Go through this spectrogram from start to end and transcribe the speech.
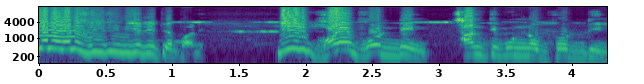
যেন মানুষ নিজে দিতে পারে। নির্ভয়ে ভোট দিন, শান্তিপূর্ণ ভোট দিন।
